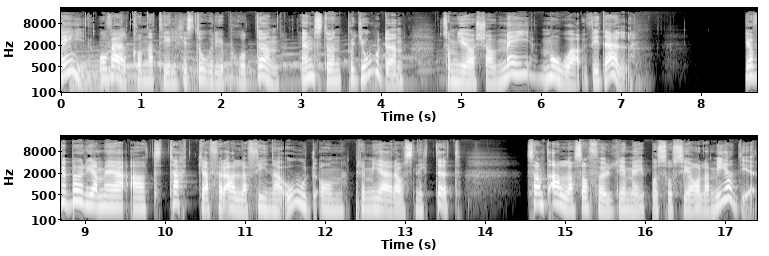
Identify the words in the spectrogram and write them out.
Hej och välkomna till Historiepodden En stund på jorden som görs av mig, Moa Videll. Jag vill börja med att tacka för alla fina ord om premiäravsnittet samt alla som följer mig på sociala medier.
